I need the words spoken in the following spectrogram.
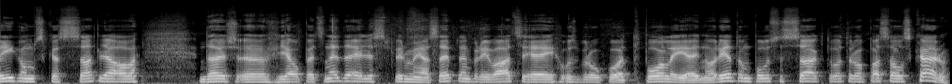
līgums, kas atļāva Daž, jau pēc nedēļas, 1. septembrī, Vācijai uzbrukot Polijai no rietumu puses, sākt Otro pasaules karu.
